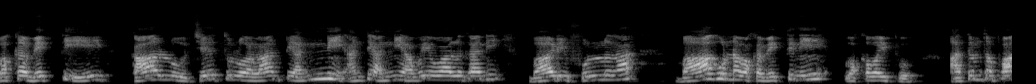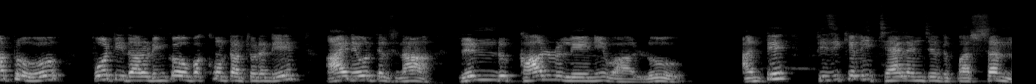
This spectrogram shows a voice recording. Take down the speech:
ఒక వ్యక్తి కాళ్ళు, చేతులు అలాంటి అన్నీ అంటే అన్ని అవయవాలు కానీ, బాడీ ఫుల్‌గా బాగున్న ఒక వ్యక్తిని ఒకవైపు, అతనితో పాటు పోటీదారుడు ఇంకో పక్క ఉంటారు చూడండి. ఆయన ఎవరు తెలిసిన రెండు కాళ్ళు లేని వాళ్ళు. అంటే ఫిజికల్లీ ఛాలెంజ్డ్ పర్సన్.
